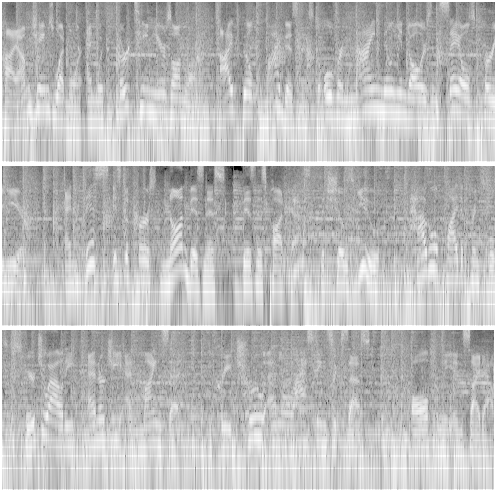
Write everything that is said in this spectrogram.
Hi, I'm James Wedmore, and with 13 years online, I've built my business to over $9 million in sales per year. And this is the first non business business podcast that shows you how to apply the principles of spirituality, energy, and mindset to create true and lasting success, all from the inside out.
